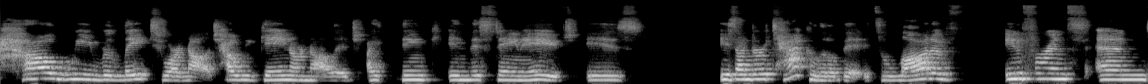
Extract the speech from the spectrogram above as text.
how we relate to our knowledge, how we gain our knowledge, I think in this day and age is is under attack a little bit. It's a lot of inference and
